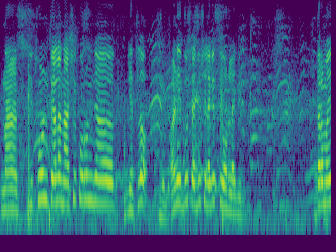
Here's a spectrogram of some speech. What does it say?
ना तिथून त्याला नाशिकवरून अं, घेतलं आणि दुसऱ्या दिवशी लगेच सिओरला गेली. तर मग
